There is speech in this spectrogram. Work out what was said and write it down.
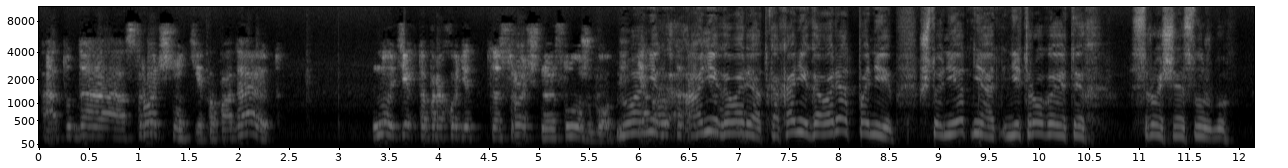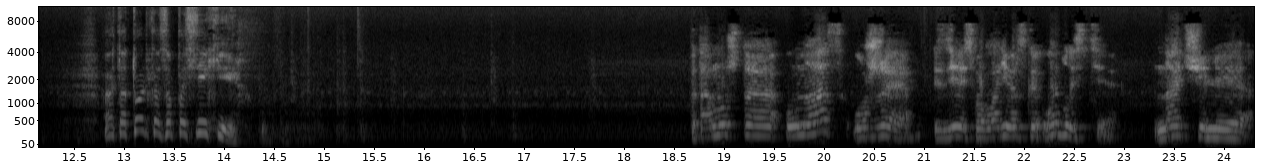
а туда срочники попадают? Ну, те, кто проходит срочную службу. Ну, Я они, хочу- они говорят, как они говорят по ним, что нет, нет, не трогают их срочную службу. Это только запасники. Потому что у нас уже здесь, во Владимирской области, начали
